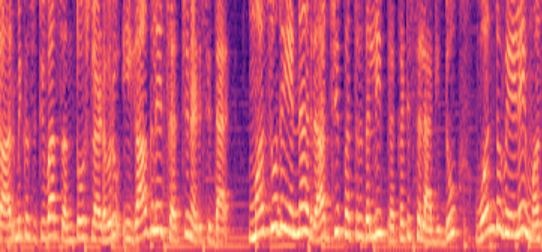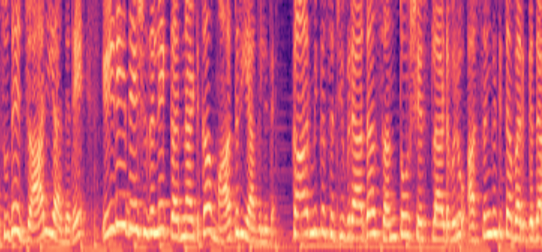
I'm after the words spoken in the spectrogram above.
ಕಾರ್ಮಿಕ ಸಚಿವ ಸಂತೋಷ್ ಲಾಡ್ ಅವರು ಈಗಾಗಲೇ ಚರ್ಚೆ ನಡೆಸಿದ್ದಾರೆ. ಮಸೂದೆಯನ್ನ ರಾಜ್ಯಪತ್ರದಲ್ಲಿ ಪ್ರಕಟಿಸಲಾಗಿದ್ದು, ಒಂದು ವೇಳೆ ಮಸೂದೆ ಜಾರಿಯಾದರೆ ಇಡೀ ದೇಶದಲ್ಲೇ ಕರ್ನಾಟಕ ಮಾದರಿಯಾಗಲಿದೆ. ಕಾರ್ಮಿಕ ಸಚಿವರಾದ ಸಂತೋಷ್ ಎಸ್ ಲಾಡ್ ಅವರು ಅಸಂಘಟಿತ ವರ್ಗದ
